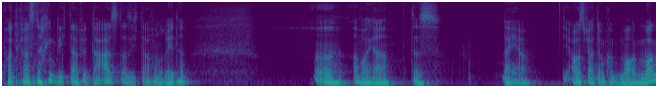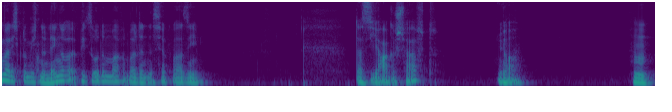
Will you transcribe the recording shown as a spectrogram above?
Podcast eigentlich dafür da ist, dass ich davon rede. Äh, aber ja, das, naja, die Auswertung kommt morgen. Morgen werde ich, glaube ich, eine längere Episode machen, weil dann ist ja quasi das Jahr geschafft. Ja. Hm.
